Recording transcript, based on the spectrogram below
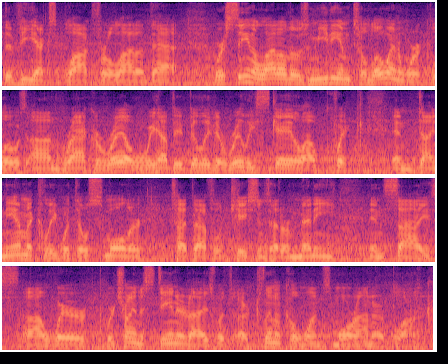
the VX block for a lot of that. We're seeing a lot of those medium to low end workloads on rack or rail where we have the ability to really scale out quick and dynamically with those smaller type applications that are many in size, uh, where we're trying to standardize with our clinical ones more on our block.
